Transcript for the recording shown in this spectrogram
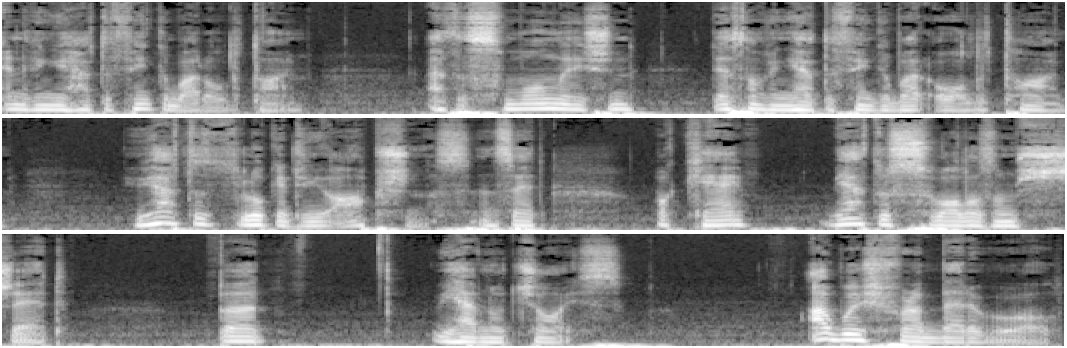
anything you have to think about all the time. As a small nation, that's something you have to think about all the time. You have to look at your options and say, okay, we have to swallow some shit, but we have no choice. I wish for a better world.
